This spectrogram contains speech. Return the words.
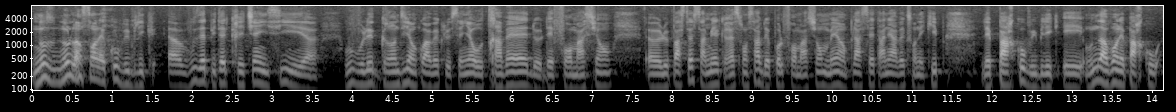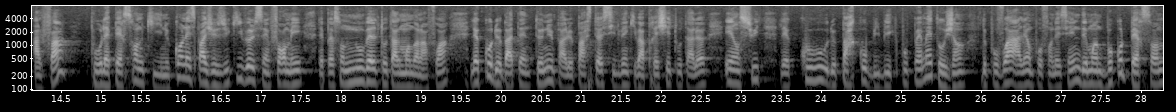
Nous, nous lançons les cours bibliques. Euh, vous êtes peut-être chrétien ici. et, euh, vous voulez grandir encore avec le Seigneur au travers de- des formations, euh, le pasteur Samuel, responsable des pôles formation, met en place cette année avec son équipe les parcours bibliques. Et nous avons les parcours alpha pour les personnes qui ne connaissent pas Jésus, qui veulent s'informer, des personnes nouvelles totalement dans la foi, les cours de baptême tenus par le pasteur Sylvain qui va prêcher tout à l'heure, et ensuite les cours de parcours biblique pour permettre aux gens de pouvoir aller en profondeur. C'est une demande. Beaucoup de personnes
